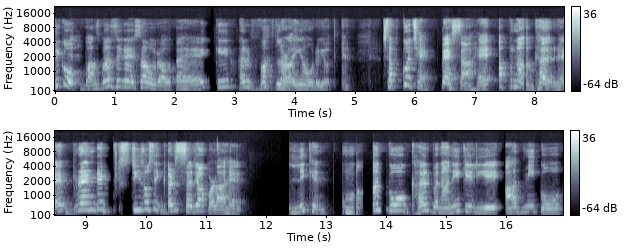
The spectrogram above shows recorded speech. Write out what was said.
دیکھو بعض بعض جگہ ایسا ہو رہا ہوتا ہے کہ ہر وقت لڑائیاں ہو رہی ہوتی ہیں۔ سب کچھ ہے پیسہ ہے اپنا گھر ہے برانڈڈ چیزوں سے گھر سجا پڑا ہے۔ لیکن مکان کو گھر بنانے کے لیے آدمی کو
